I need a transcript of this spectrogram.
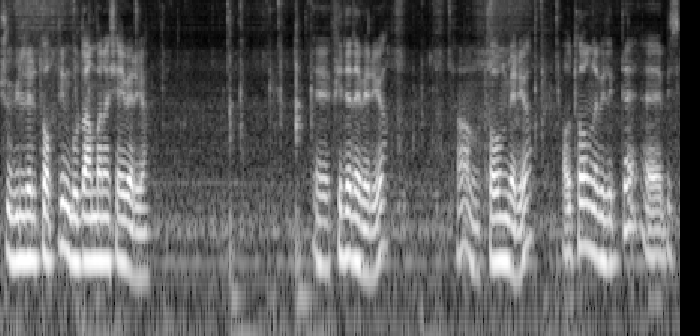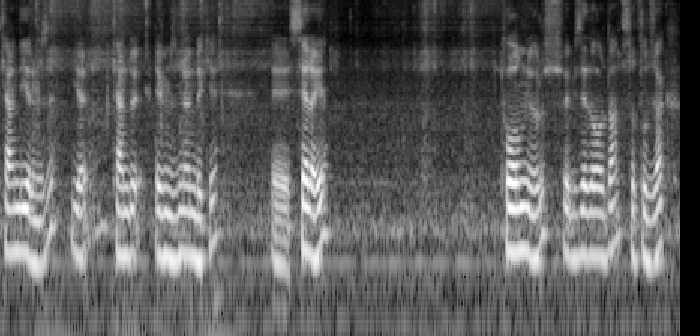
Şu gülleri toplayayım. Buradan bana şey veriyor. E, fide de veriyor. Tamam mı? Tohum veriyor. O tohumla birlikte e, biz kendi yerimizi, yer, kendi evimizin önündeki e, serayı tohumluyoruz ve bize de oradan satılacak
